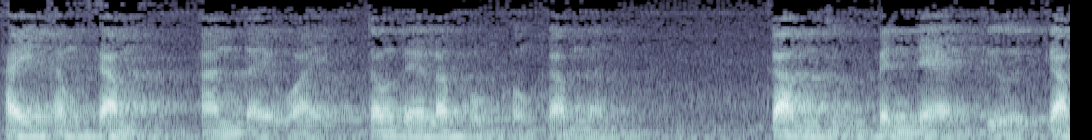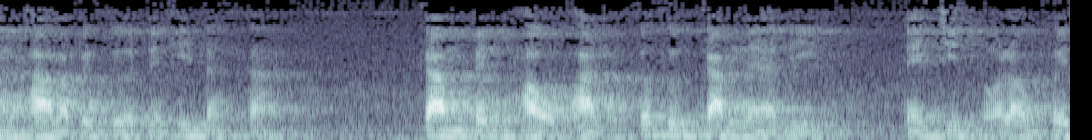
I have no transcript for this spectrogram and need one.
ครทำกรรมอันใดไว้ต้องได้รับผลของกรรมนั้น กรรมถึงเป็นแดนเกิด กรรมพาเราไปเกิดในที่ต่างๆ กรรมเป็นเผ่าพันธุ์ก็คือกรรมในอดีต ในจิตของเราเคย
